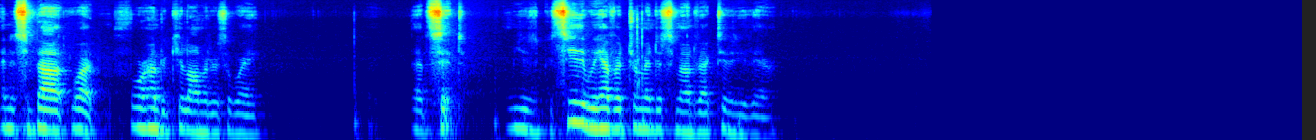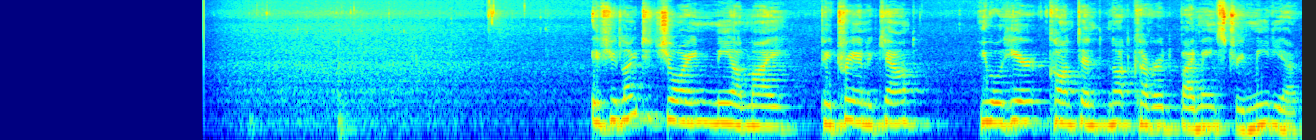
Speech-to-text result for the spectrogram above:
and it's about, what, 400 kilometers away. That's it. You can see that we have a tremendous amount of activity there. If you'd like to join me on my Patreon account, you will hear content not covered by mainstream media.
